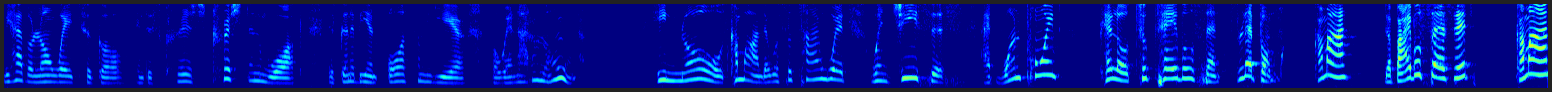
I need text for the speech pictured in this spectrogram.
we have a long way to go in this Christian walk. It's going to be an awesome year, but we're not alone. He knows. Come on, there was a time when, when Jesus, at one point, hello, took tables and flip them. Come on. The Bible says it. Come on.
